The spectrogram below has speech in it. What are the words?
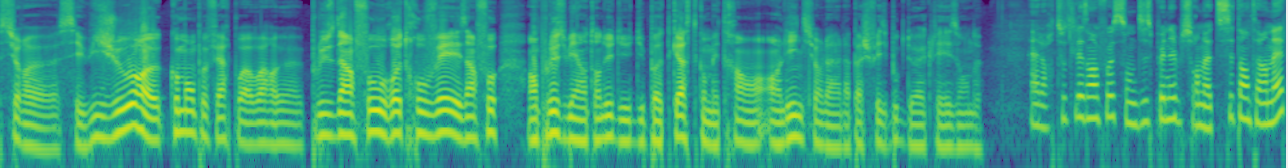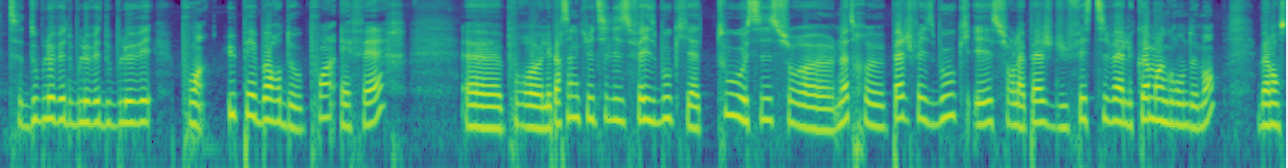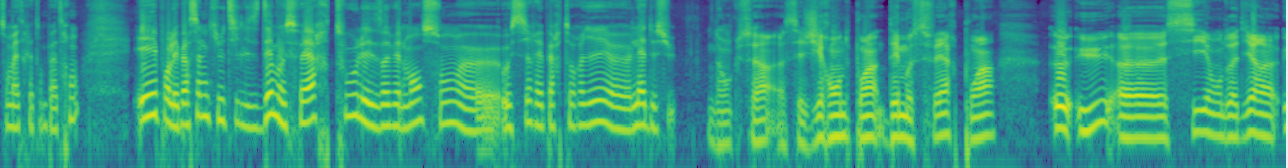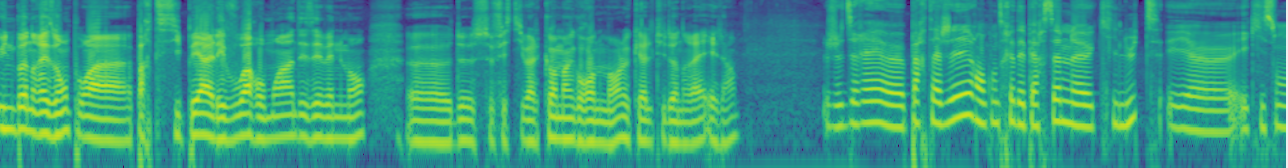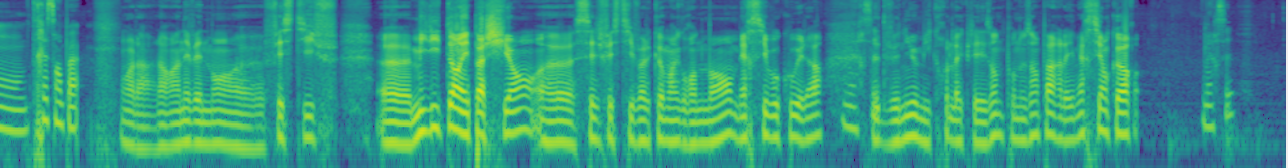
sur ces huit jours. comment on peut faire pour avoir plus d'infos, retrouver les infos, en plus bien entendu du, podcast qu'on mettra en, ligne sur la, la, page Facebook de la clé des ondes? Alors, toutes les infos sont disponibles sur notre site internet www.upbordeaux.fr. Euh, pour euh, les personnes qui utilisent Facebook, il y a tout aussi sur euh, notre page Facebook et sur la page du festival Comme un grondement. Balance ton maître et ton patron. Et pour les personnes qui utilisent Démosphère, tous les événements sont aussi répertoriés là-dessus. Donc ça, c'est gironde.démosphère.fr EU, euh, si on doit dire une bonne raison pour euh, participer à aller voir au moins un des événements euh, de ce festival comme un grandement, lequel tu donnerais, et là je dirais partager, rencontrer des personnes qui luttent et, et, qui sont très sympas. Voilà, alors un événement festif, militant et pas chiant, c'est le festival comme un grandement. Merci beaucoup Ella d'être venue au micro de la Clé des Ondes pour nous en parler. Merci encore. Merci.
